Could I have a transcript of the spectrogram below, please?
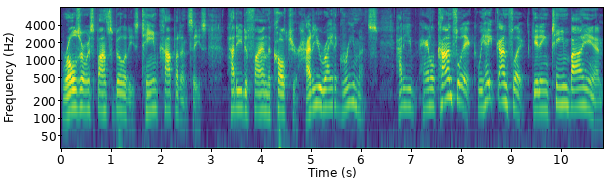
Roles and responsibilities, team competencies. How do you define the culture? How do you write agreements? How do you handle conflict? We hate conflict. Getting team buy in.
